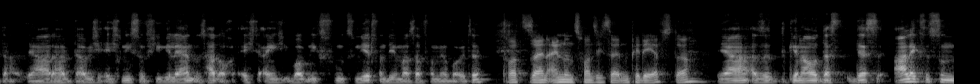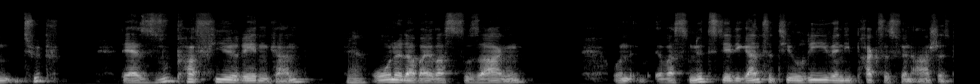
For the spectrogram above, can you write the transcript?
da, ja, da, da habe ich echt nicht so viel gelernt. Es hat auch echt eigentlich überhaupt nichts funktioniert von dem, was er von mir wollte. Trotz seinen 21 Seiten PDFs da? Ja, also genau, das, das, Alex ist so ein Typ, der super viel reden kann, ja. ohne dabei was zu sagen. Und was nützt dir die ganze Theorie, wenn die Praxis für den Arsch ist?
